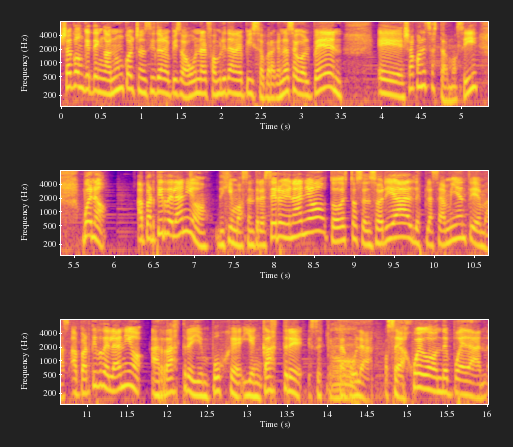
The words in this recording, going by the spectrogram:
Ya con que tengan un colchoncito en el piso o una alfombrita en el piso para que no se golpeen, eh, ya con eso estamos, ¿sí? Bueno. A partir del año, dijimos, entre cero y un año, todo esto sensorial, desplazamiento y demás. A partir del año, arrastre y empuje y encastre es espectacular. O sea, juego donde puedan.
